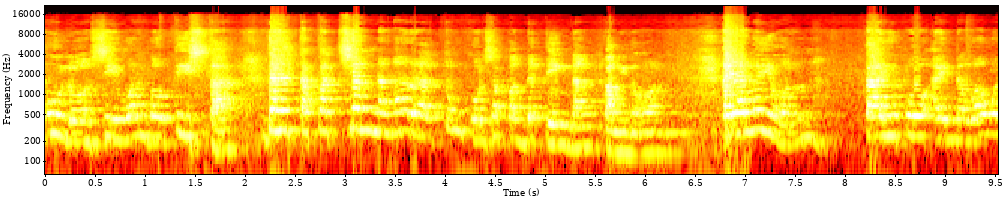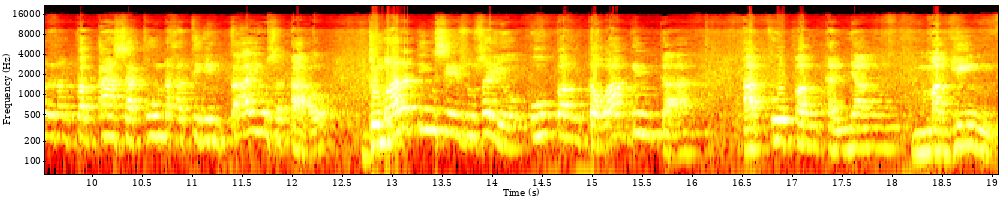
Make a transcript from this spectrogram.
ulo si Juan Bautista dahil tapat siyang nangaral tungkol sa pagdating ng Panginoon. Kaya ngayon, tayo po ay nawawala ng pag-asa kung nakatingin tayo sa tao, dumarating si Jesus sa iyo upang tawagin ka at upang kanyang maging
